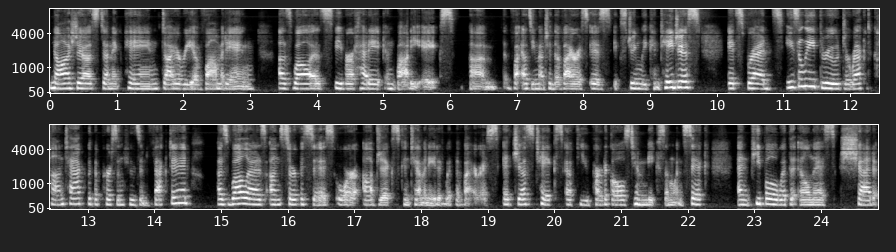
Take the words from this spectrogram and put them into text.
nausea, stomach pain, diarrhea, vomiting as well as fever, headache, and body aches. Um, as you mentioned, the virus is extremely contagious. It spreads easily through direct contact with the person who's infected, as well as on surfaces or objects contaminated with the virus. It just takes a few particles to make someone sick, and people with the illness shed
